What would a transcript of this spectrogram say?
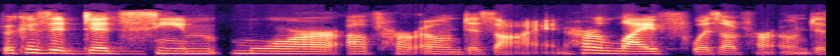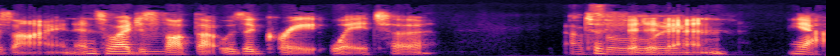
because it did mm-hmm. seem more of her own design. Her life was of her own design. And so I just mm-hmm. thought that was a great way to Absolutely. to fit it in. Yeah.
